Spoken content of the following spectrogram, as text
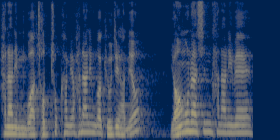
하나님과 접촉하며 하나님과 교제하며 영원하신 하나님의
